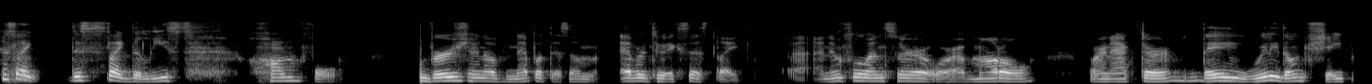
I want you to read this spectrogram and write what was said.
It's mm-hmm. like this is like the least harmful version of nepotism ever to exist. Like an influencer or a model or an actor, they really don't shape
